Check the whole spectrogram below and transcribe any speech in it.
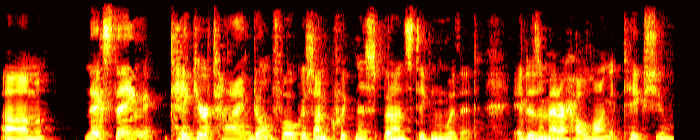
Um, next thing, take your time. Don't focus on quickness, but on sticking with it. It doesn't matter how long it takes you.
